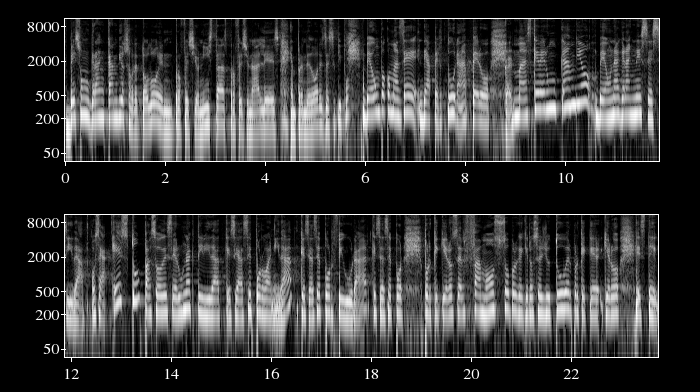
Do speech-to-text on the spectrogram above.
ves un gran cambio sobre todo en profesionistas, profesionales, emprendedores de este tipo? Veo un poco más de, de apertura, pero más que ver un cambio, veo una gran necesidad. O sea, esto pasó de ser una actividad que se hace por vanidad, que se hace por figurar, que se hace por porque quiero ser famoso, porque quiero ser youtuber, porque que- quiero este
